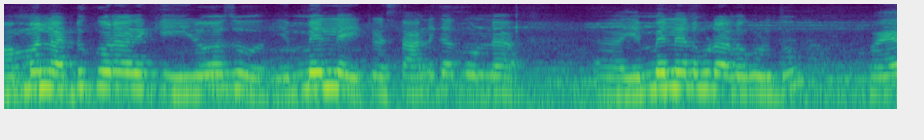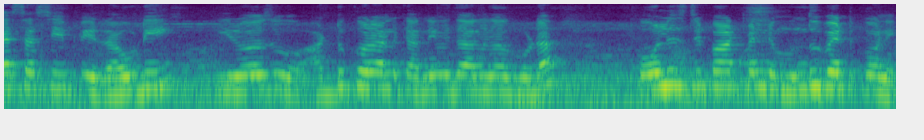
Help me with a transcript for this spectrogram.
మమ్మల్ని అడ్డుకోవడానికి ఈరోజు ఎమ్మెల్యే ఇక్కడ స్థానికంగా ఉన్న ఎమ్మెల్యేను ఎమ్మెల్యేని కూడా అనకూడదు. వైఎస్ఆర్సీపీ రౌడీ ఈరోజు అడ్డుకోవడానికి అన్ని విధాలుగా కూడా పోలీస్ డిపార్ట్మెంట్ని ముందు పెట్టుకొని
